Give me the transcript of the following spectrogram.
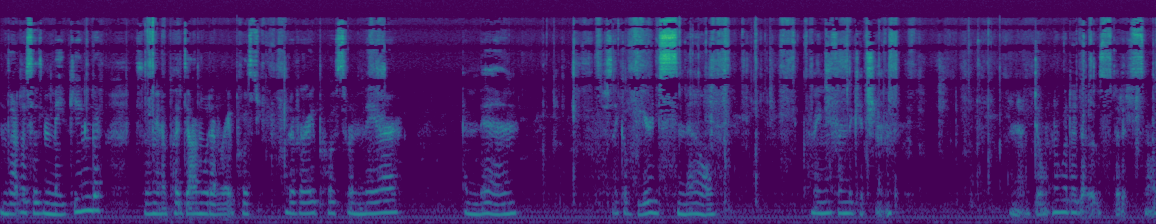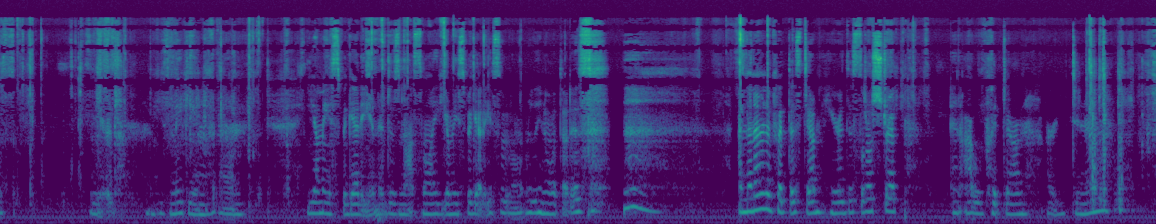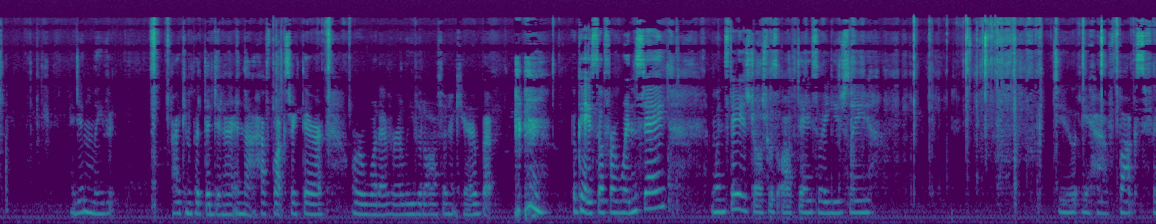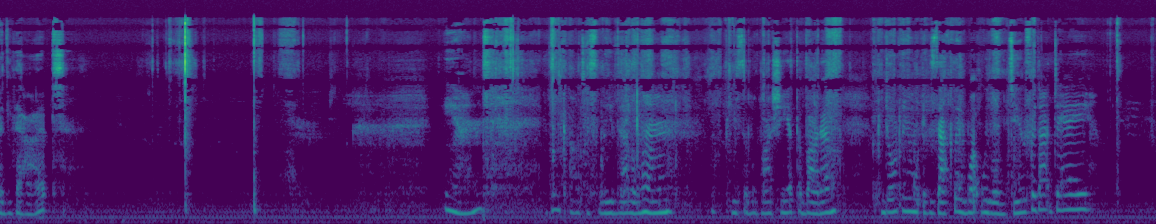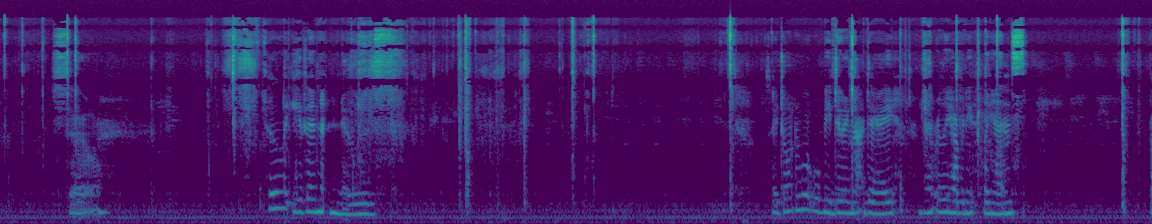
and that just says making so I'm gonna put down whatever I post, whatever I post from there. And then there's like a weird smell coming from the kitchen. And I don't know what it is, but it smells weird. And he's making um, yummy spaghetti and it does not smell like yummy spaghetti, so I don't really know what that is. and then I'm gonna put this down here, this little strip and I will put down our dinner. I didn't leave it. I can put the dinner in that half box right there or whatever. Leave it off. I don't care. But okay, so for Wednesday, Wednesday is Joshua's off day, so I usually do a half box for that. And I think I'll just leave that alone. Piece of washi at the bottom. I don't know exactly what we will do for that day. So, who even knows? So I don't know what we'll be doing that day. I don't really have any plans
